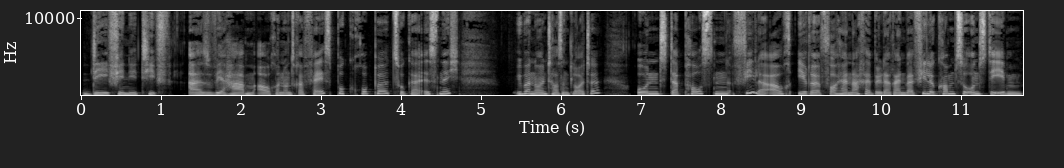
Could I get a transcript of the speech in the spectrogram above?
Definitiv. Also wir haben auch in unserer Facebook-Gruppe Zucker ist nicht über 9000 Leute und da posten viele auch ihre Vorher-Nachher-Bilder rein, weil viele kommen zu uns, die eben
